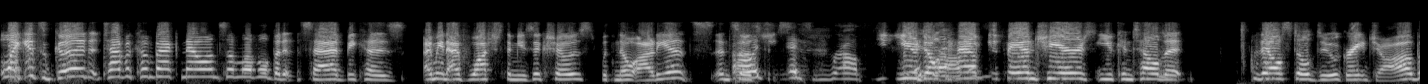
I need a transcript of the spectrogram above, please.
like it's good to have a comeback now on some level, but it's sad because I mean I've watched the music shows with no audience, and so oh, it's, it's, just it's rough. you, you it's don't rough. have the fan cheers. You can tell that they all still do a great job,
